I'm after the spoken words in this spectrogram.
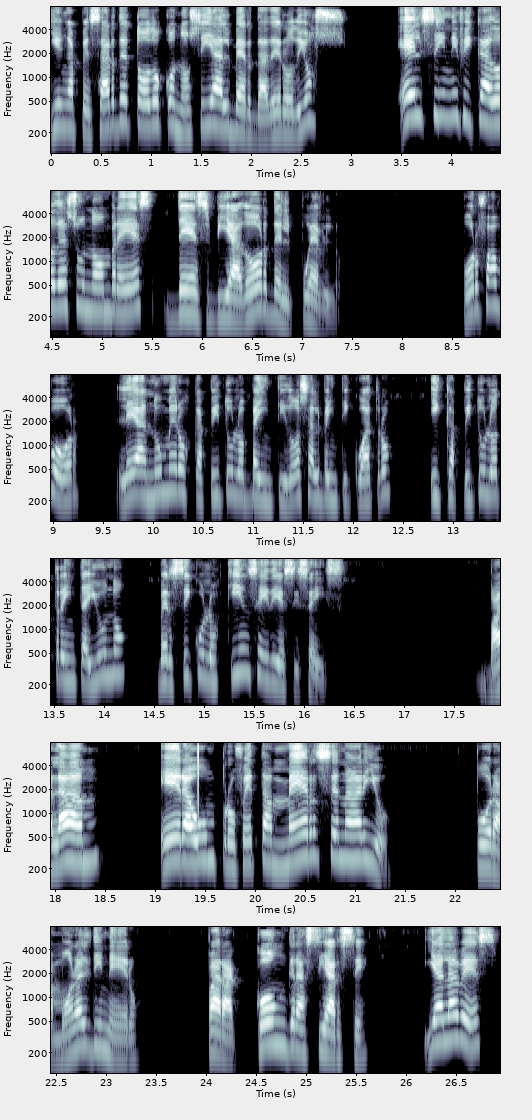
quien a pesar de todo conocía al verdadero Dios. El significado de su nombre es desviador del pueblo. Por favor, lea números capítulos 22 al 24 y capítulo 31, versículos 15 y 16. Balaam era un profeta mercenario por amor al dinero, para congraciarse y a la vez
